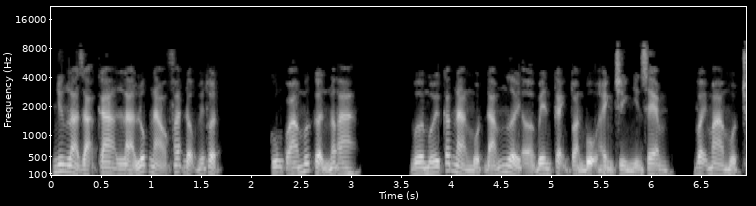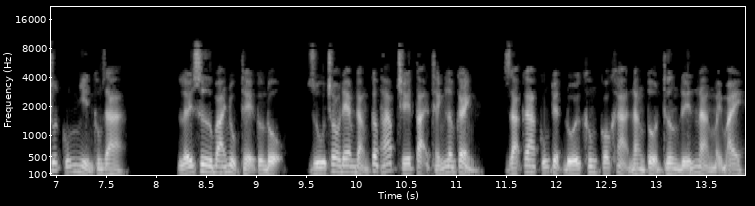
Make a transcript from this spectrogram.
Nhưng là dạ ca là lúc nào phát động huyễn thuật? Cũng quá mức cẩn nấp a. Vừa mới các nàng một đám người ở bên cạnh toàn bộ hành trình nhìn xem, vậy mà một chút cũng nhìn không ra. Lấy sư ba nhục thể cường độ, dù cho đem đẳng cấp áp chế tại thánh lâm cảnh dạ ca cũng tuyệt đối không có khả năng tổn thương đến nàng mảy may.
